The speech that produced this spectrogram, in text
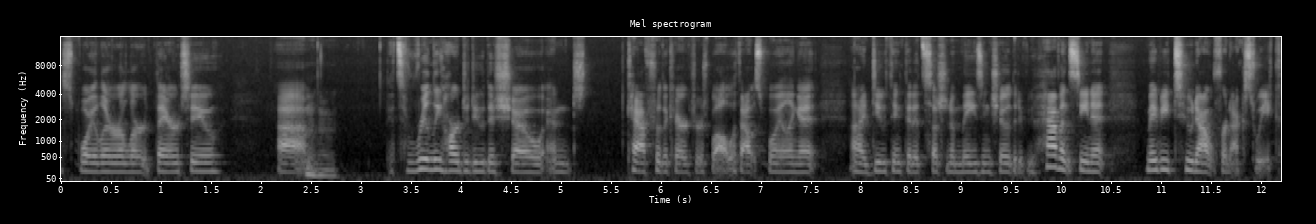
spoiler alert there too. Um, It's really hard to do this show and capture the characters well without spoiling it. And I do think that it's such an amazing show that if you haven't seen it, maybe tune out for next week.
